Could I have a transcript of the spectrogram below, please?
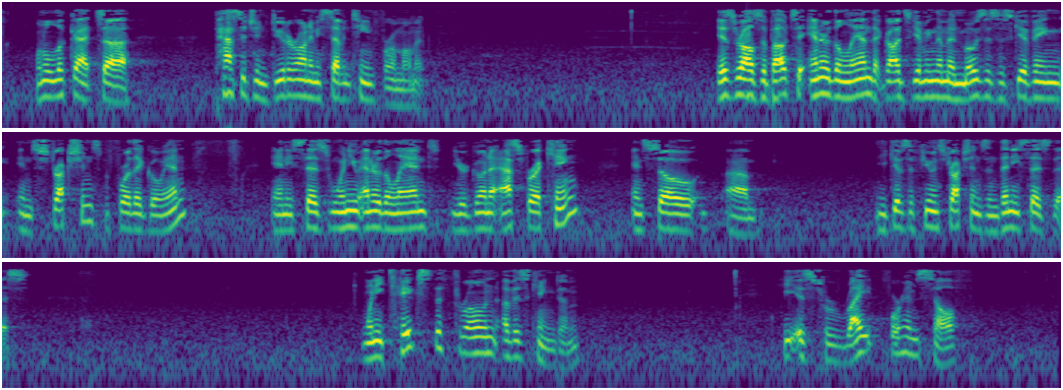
I want to look at a uh, passage in Deuteronomy 17 for a moment. Israel's about to enter the land that God's giving them, and Moses is giving instructions before they go in. And he says, when you enter the land, you're going to ask for a king. And so um, he gives a few instructions, and then he says this. When he takes the throne of his kingdom, he is to write for himself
